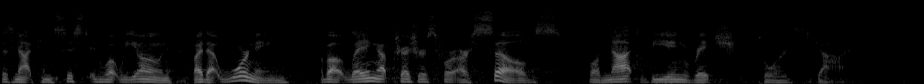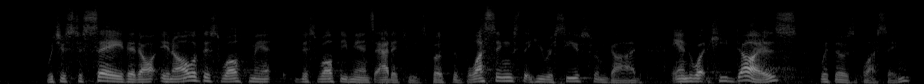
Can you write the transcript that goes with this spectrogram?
does not consist in what we own by that warning about laying up treasures for ourselves while not being rich towards God. Which is to say that in all of this, wealth man, this wealthy man's attitudes, both the blessings that he receives from God and what he does with those blessings,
